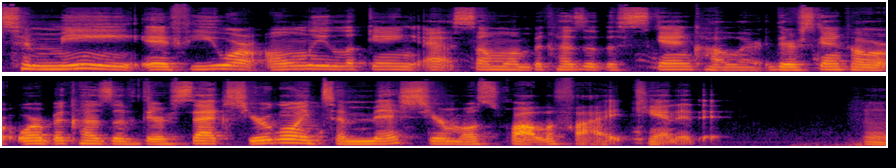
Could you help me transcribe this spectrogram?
to me, if you are only looking at someone because of the skin color, their skin color, or because of their sex, you're going to miss your most qualified candidate. Hmm.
